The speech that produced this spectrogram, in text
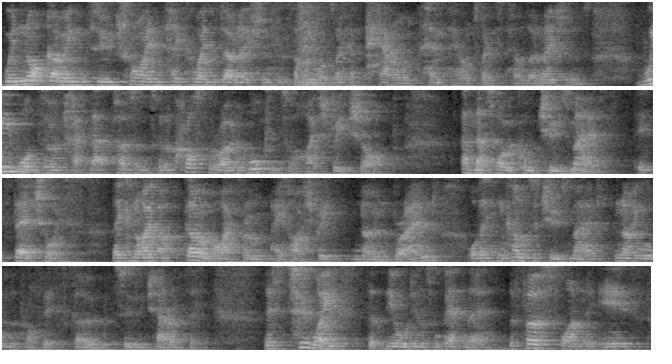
we're not going to try and take away the donations that somebody wants to make a pound, ten pound, twenty pound donations. We want to attract that person that's going to cross the road and walk into a high street shop, and that's why we're called Choose Mad. It's their choice. They can either go and buy from a high street known brand, or they can come to Choose Mad knowing all the profits go to charity. There's two ways that the audience will get there. The first one is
